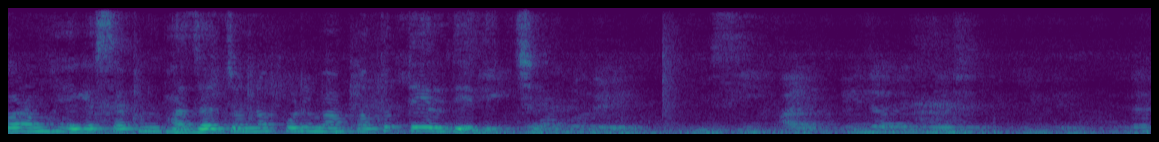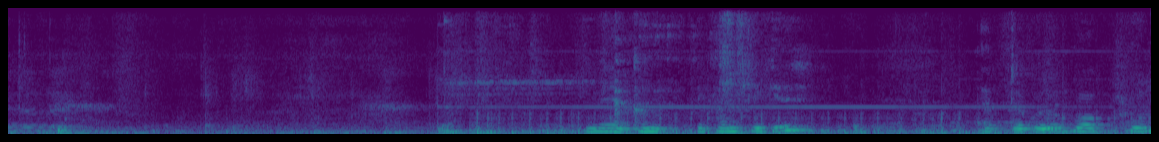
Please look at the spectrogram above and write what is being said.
গরম হয়ে গেছে, এখন ভাজার জন্য পরিমাপ মতো তেল দিয়ে দিচ্ছি। আমি এখন, এখান থেকে একটা করে বক ফুল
